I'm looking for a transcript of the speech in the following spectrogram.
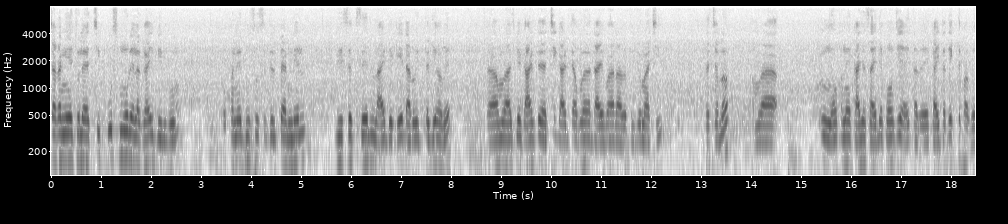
চাকা নিয়ে চলে যাচ্ছি কুসমুর এলাকায় বীরভূম ওখানে দুশো সিটের প্যান্ডেল রিসেপশন নাইট গেট আরও ইত্যাদি হবে তা আমরা আজকে গাড়িতে যাচ্ছি গাড়িতে আমরা ড্রাইভার আরও দুজন আছি তা চলো আমরা উম, ওখানে কাজের সাইডে পৌঁছে যায় তাহলে গাড়িটা দেখতে পাবে।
